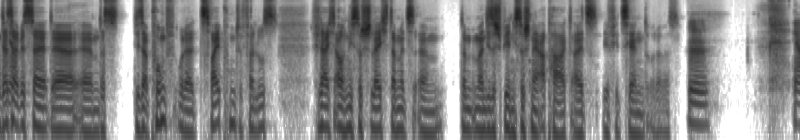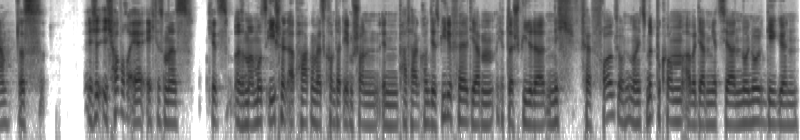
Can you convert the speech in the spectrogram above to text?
Und deshalb ja. ist der, der ähm, das, dieser Punkt oder zwei Punkte Verlust vielleicht auch nicht so schlecht, damit, ähm, damit man dieses Spiel nicht so schnell abhakt als effizient oder was. Hm. Ja, das ich, ich hoffe auch eher echt, dass man das jetzt, also man muss eh schnell abhaken, weil es kommt halt eben schon in ein paar Tagen kommt jetzt Bielefeld. Die haben, ich habe das Spiel da nicht verfolgt und noch nichts mitbekommen, aber die haben jetzt ja 0-0 gegen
